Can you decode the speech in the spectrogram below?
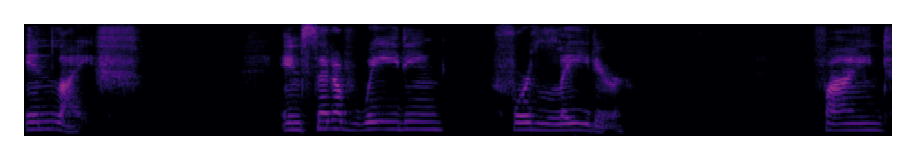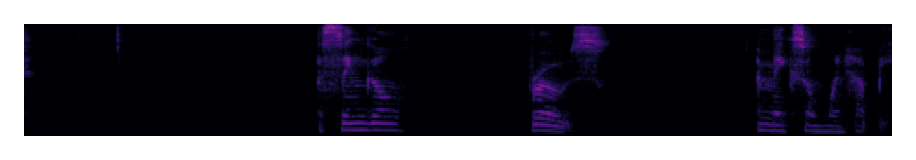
in life instead of waiting for later. Find a single rose and make someone happy.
